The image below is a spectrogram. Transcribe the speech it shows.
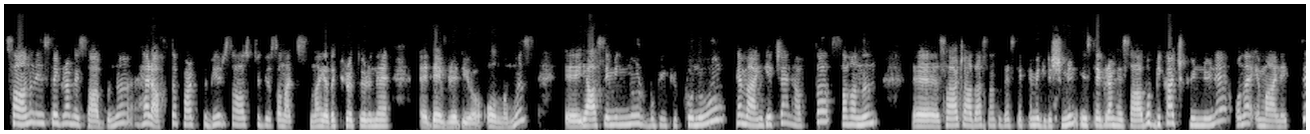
sahanın Instagram hesabını her hafta farklı bir saha stüdyo sanatçısına ya da küratörüne e, devrediyor olmamız. E, Yasemin Nur bugünkü konuğum hemen geçen hafta sahanın e, Saha Çağdaş Sanatı Destekleme girişiminin Instagram hesabı birkaç günlüğüne ona emanetti.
